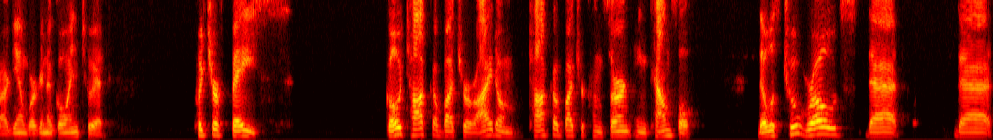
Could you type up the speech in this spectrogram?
again we're gonna go into it. Put your face. Go talk about your item. Talk about your concern in council. There was two roads that that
